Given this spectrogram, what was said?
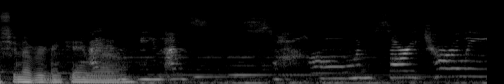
Should never even came I around. didn't mean, I'm I'm sorry, Charlie.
